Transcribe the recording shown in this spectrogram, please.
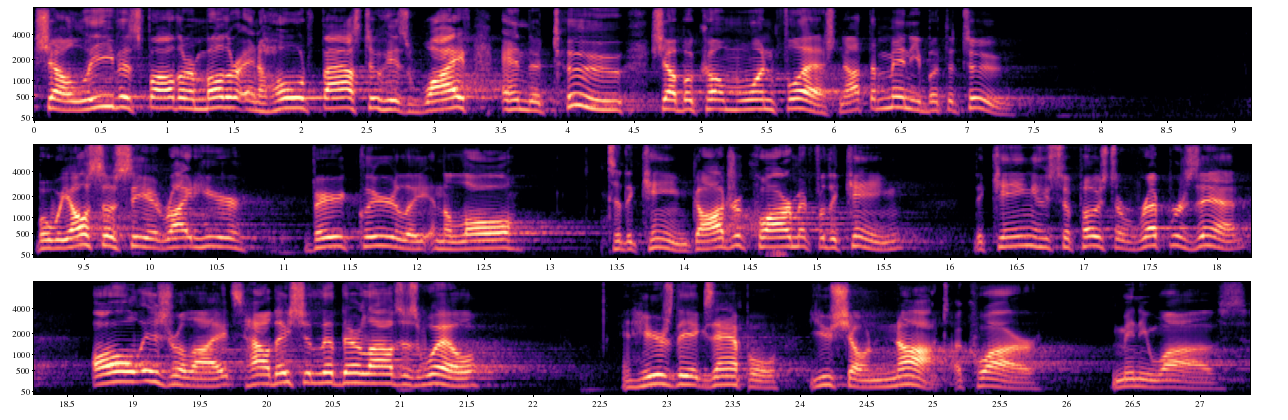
shall leave his father and mother and hold fast to his wife, and the two shall become one flesh. Not the many, but the two. But we also see it right here very clearly in the law to the king. God's requirement for the king, the king who's supposed to represent all Israelites, how they should live their lives as well. And here's the example you shall not acquire many wives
